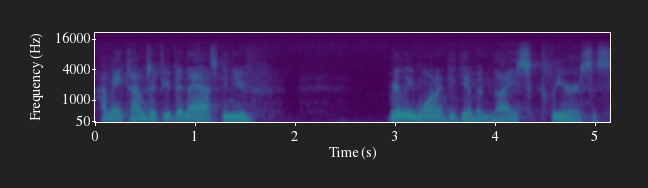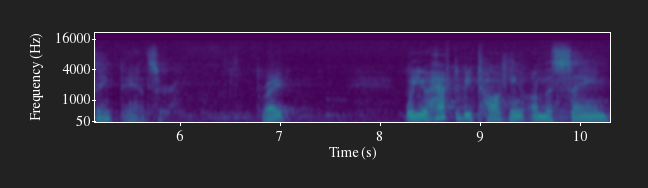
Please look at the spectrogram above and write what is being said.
How many times have you been asked and you've really wanted to give a nice, clear, succinct answer? Right? Well, you have to be talking on the same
